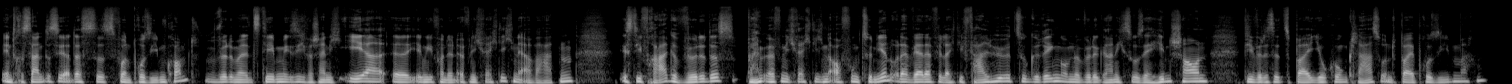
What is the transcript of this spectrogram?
Interessant ist ja, dass es von ProSieben kommt. Würde man jetzt themenmäßig wahrscheinlich eher äh, irgendwie von den Öffentlich-Rechtlichen erwarten. Ist die Frage, würde das beim Öffentlich-Rechtlichen auch funktionieren oder wäre da vielleicht die Fallhöhe zu gering und man würde gar nicht so sehr hinschauen, wie wir das jetzt bei Joko und Klaas und bei ProSieben machen?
